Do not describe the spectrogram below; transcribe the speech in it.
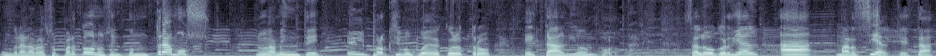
Un gran abrazo para todos, nos encontramos nuevamente el próximo jueves con otro estadio en Portales. Saludo cordial a Marcial, que está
